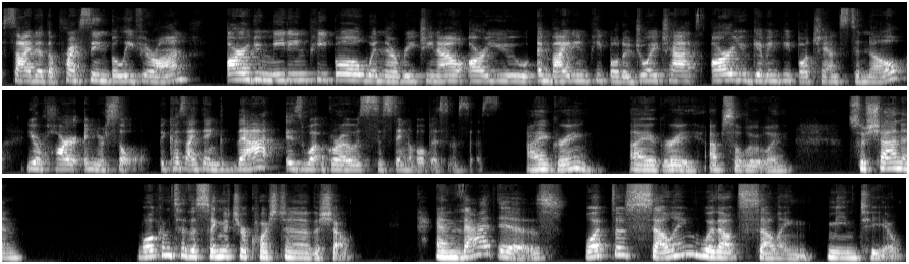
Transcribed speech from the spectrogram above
side of the pricing belief you're on? Are you meeting people when they're reaching out? Are you inviting people to joy chats? Are you giving people a chance to know your heart and your soul? Because I think that is what grows sustainable businesses. I agree. I agree. Absolutely. So, Shannon, Welcome to the signature question of the show. And that is What does selling without selling mean to you?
